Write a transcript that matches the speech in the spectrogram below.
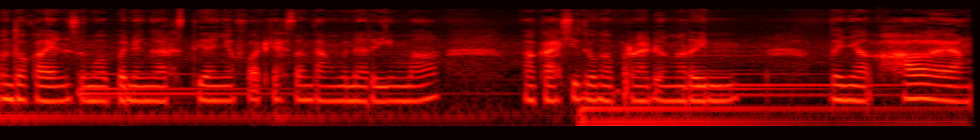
Untuk kalian semua pendengar setianya podcast tentang menerima, makasih tuh gak pernah dengerin banyak hal yang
